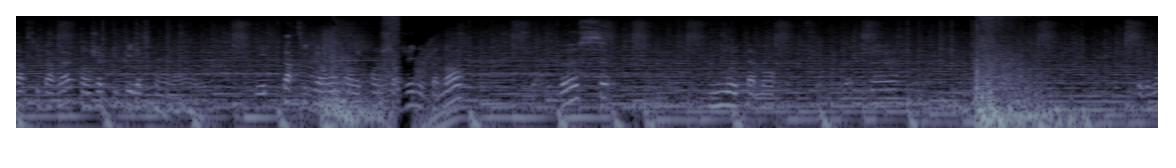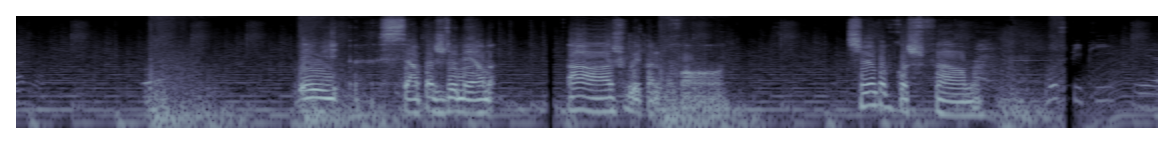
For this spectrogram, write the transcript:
par-ci par-là quand j'appuie pile à ce moment-là. Et particulièrement quand l'écran est chargé, notamment sur le boss, notamment sur le launcher. C'est un patch de merde. Ah, je voulais pas le prendre. Je sais même pas pourquoi je farm. Pause pipi et euh,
